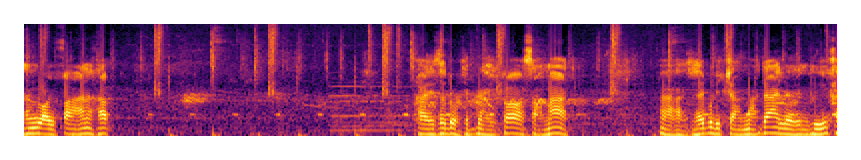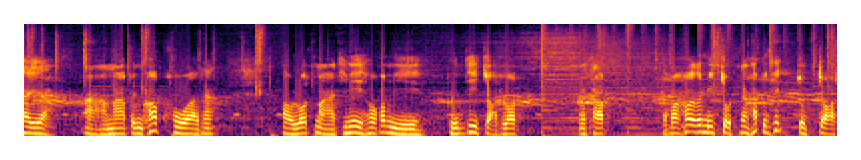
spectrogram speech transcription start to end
ทั้งลอยฟ้านะครับ ใครสะดวกแบบไหนก็สามารถาใช้บริการมาได้เลย หรือใครอยากามาเป็นครอบครัวนะเอารถมาที่นี่เขาก็มีพื้นที่จอดรถนะครับ แต่ว่าเขาจะมีจุดนะครับเป็นที่จุดจอด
